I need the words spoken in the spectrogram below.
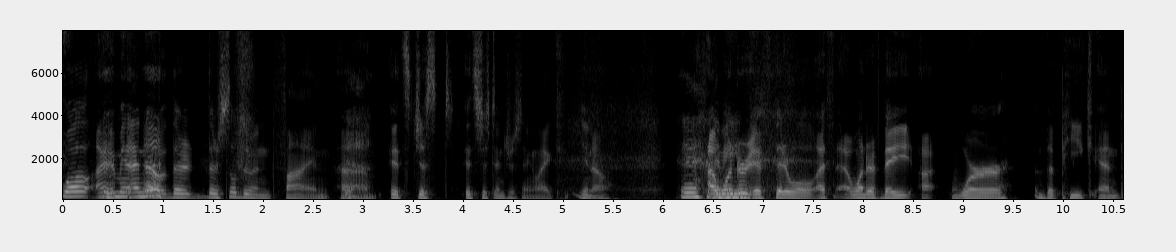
Well, I, I mean, I know they're they're still doing fine. Um, Yeah. It's just it's just interesting. Like you know, Eh, I, wonder mean, if there will. I, th- I wonder if they uh, were the peak, and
